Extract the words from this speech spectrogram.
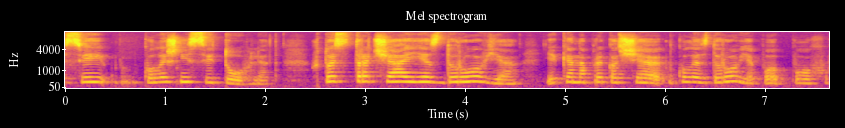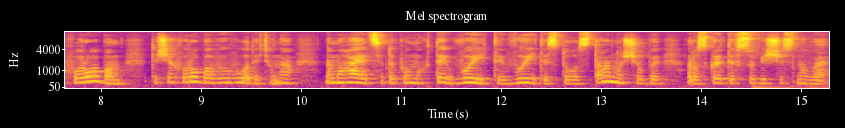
свій колишній світогляд, хтось втрачає здоров'я, яке, наприклад, ще коли здоров'я по, по хворобам, то ще хвороба виводить, вона намагається допомогти вийти, вийти з того стану, щоб розкрити в собі щось нове.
